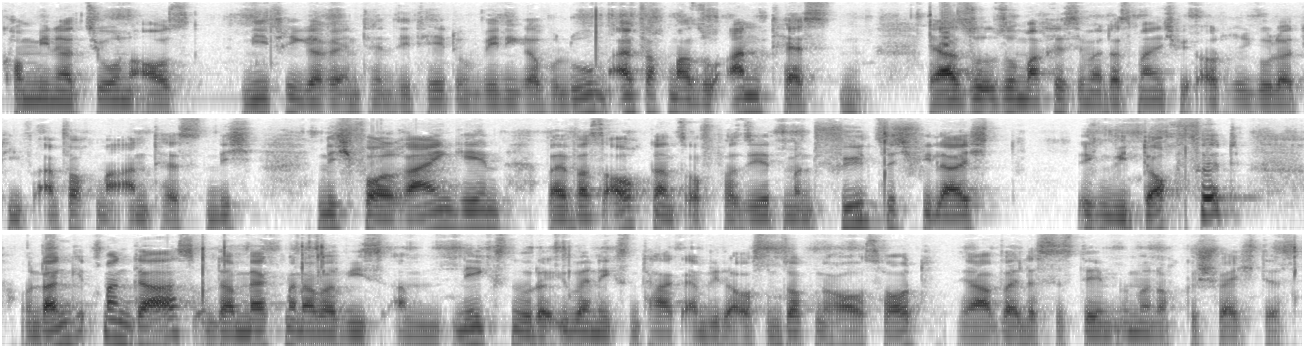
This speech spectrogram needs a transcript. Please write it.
Kombination aus niedrigerer Intensität und weniger Volumen. Einfach mal so antesten. Ja, so, so mache ich es immer. Das meine ich mit autoregulativ. Einfach mal antesten. Nicht, nicht voll reingehen, weil was auch ganz oft passiert, man fühlt sich vielleicht irgendwie doch fit und dann gibt man Gas und dann merkt man aber, wie es am nächsten oder übernächsten Tag einem wieder aus den Socken raushaut, ja, weil das System immer noch geschwächt ist.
